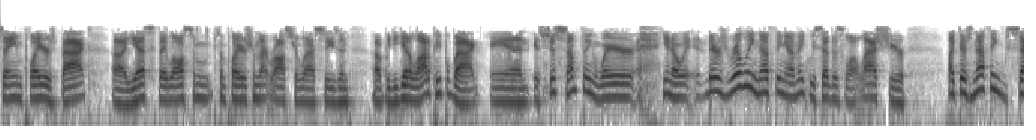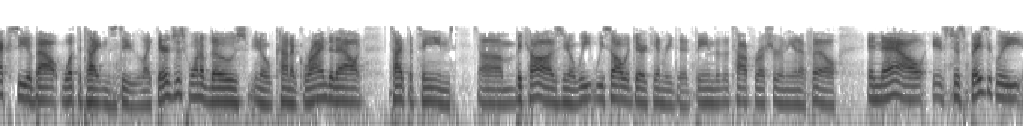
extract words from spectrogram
same players back. Uh, yes, they lost some some players from that roster last season, uh, but you get a lot of people back, and it's just something where, you know, there's really nothing. And I think we said this a lot last year. Like, there's nothing sexy about what the Titans do. Like, they're just one of those, you know, kind of grinded out type of teams um, because you know we we saw what Derrick Henry did, being the, the top rusher in the NFL, and now it's just basically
